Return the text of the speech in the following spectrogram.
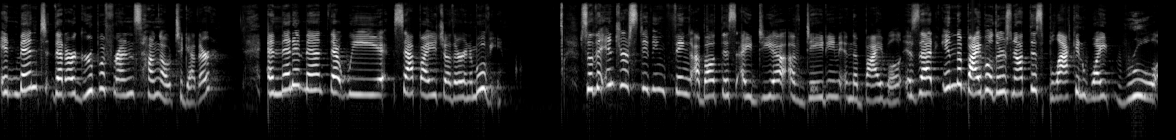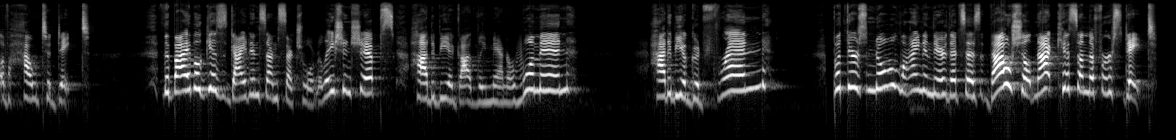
It meant that our group of friends hung out together. And then it meant that we sat by each other in a movie. So, the interesting thing about this idea of dating in the Bible is that in the Bible, there's not this black and white rule of how to date. The Bible gives guidance on sexual relationships, how to be a godly man or woman, how to be a good friend. But there's no line in there that says, Thou shalt not kiss on the first date.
